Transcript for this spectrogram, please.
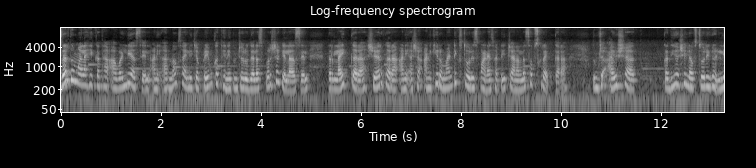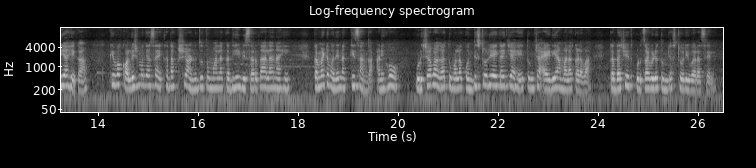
जर तुम्हाला ही कथा आवडली असेल आणि अर्णव सायलीच्या प्रेमकथेने तुमच्या हृदयाला स्पर्श केला असेल तर लाईक करा शेअर करा आणि अशा आणखी रोमॅन्टिक स्टोरीज पाहण्यासाठी चॅनलला सबस्क्राईब करा. तुमच्या आयुष्यात कधी अशी लव्ह स्टोरी घडली आहे का? किंवा कॉलेजमध्ये असा एखादा क्षण जो तुम्हाला कधीही विसरता आला नाही? कमेंटमध्ये नक्की सांगा. आणि हो पुढच्या भागात तुम्हाला कोणती स्टोरी ऐकायची आहे तुमच्या आयडिया आम्हाला कळवा. कदाचित पुढचा व्हिडिओ तुमच्या स्टोरीवर असेल.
